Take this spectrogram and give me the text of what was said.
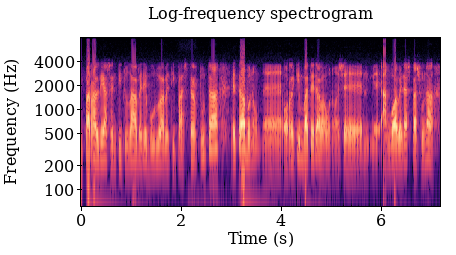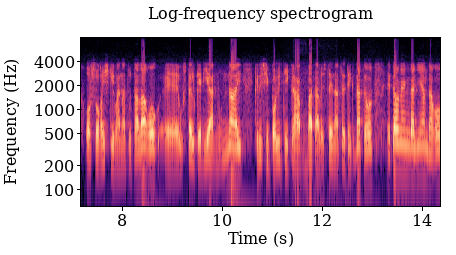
iparraldea sentitu da bere burua beti pastertuta, eta, bueno, e, horrekin batera, ba, bueno, ez, e, angoa beraztasuna oso gaizki banatuta dago, e, ustelkeria nun nahi, krisi politika bata besteen atzetik dator, eta honen gainean dago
